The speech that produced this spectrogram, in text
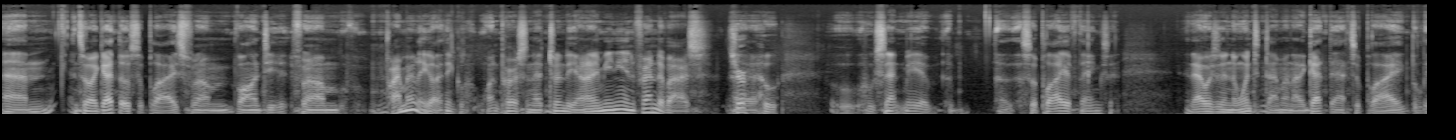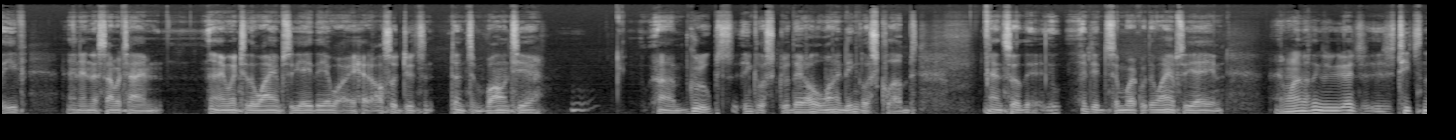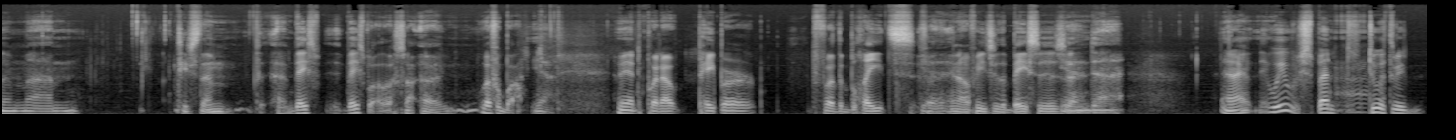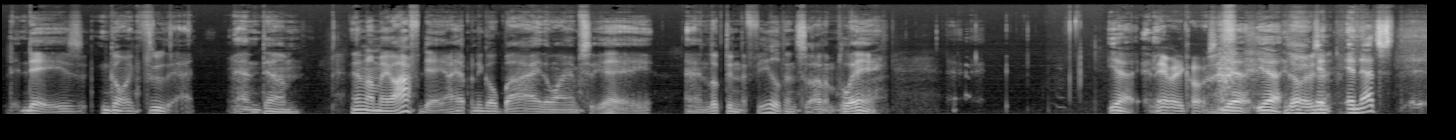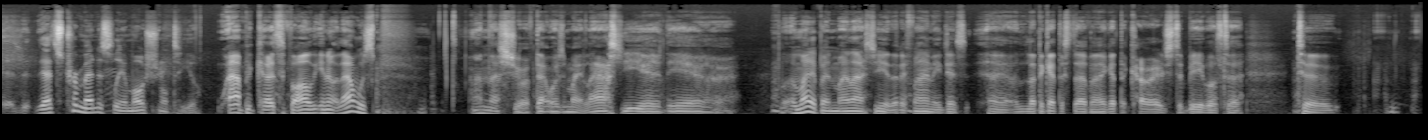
Um, and so I got those supplies from volunteer from primarily I think one person at Trinity, an Armenian friend of ours, Sure. uh, who, who who sent me a, a, a supply of things, and that was in the wintertime, and I got that supply, I believe, and in the summertime, I went to the YMCA there, where I had also done some, done some volunteer um, groups, English. They all wanted English clubs, and so they, I did some work with the YMCA, and, and one of the things we did is, teach them um, teach them uh, base, baseball or uh, wiffle ball. Yeah. We had to put out paper for the plates, for, you know, for each of the bases, Yeah. and uh, and I, we spent two or three days going through that, and um, then on my off day, I happened to go by the YMCA and looked in the field and saw them playing. Yeah. And there it goes. Yeah, yeah, So and, a- and that's uh, that's tremendously emotional to you. Well, because of all you know, that was. I'm not sure if that was my last year there, or it might have been my last year that I finally just uh, let I get the stuff and I got the courage to be able to to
